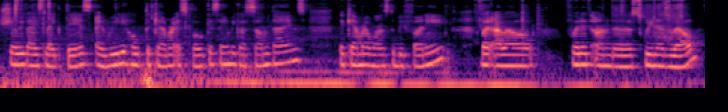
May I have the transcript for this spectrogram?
show you guys like this. I really hope the camera is focusing because sometimes the camera wants to be funny, but I will put it on the screen as well.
